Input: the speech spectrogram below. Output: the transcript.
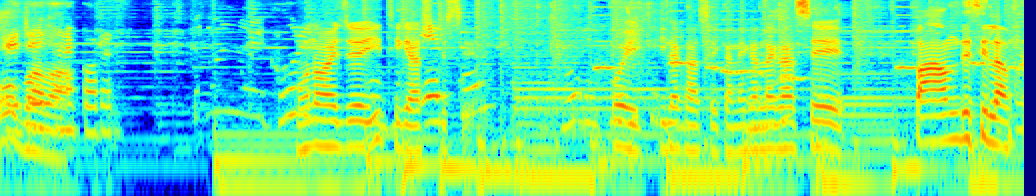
এই যে এখানে করেন মনে হয় যে ই থেকে আসতেছে। ওই কি লেখা আছে? এখানে এখানে লেখা আছে পাম দিছিলাম।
